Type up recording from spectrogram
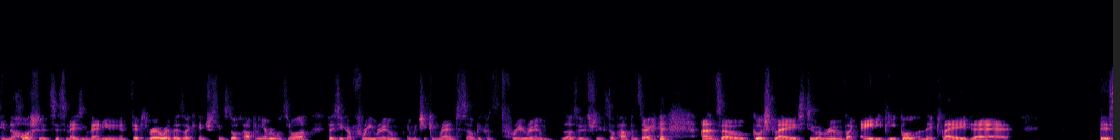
in the Hut. It's this amazing venue in Phibsborough where there's like interesting stuff happening every once in a while. It's basically a free room in which you can rent. So because it's free room, lots of interesting stuff happens there. and so Gush played to a room of like 80 people and they played uh, this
